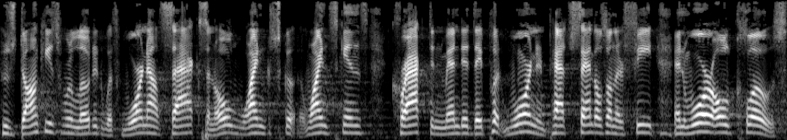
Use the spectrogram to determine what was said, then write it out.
whose donkeys were loaded with worn out sacks and old wine, wineskins cracked and mended. They put worn and patched sandals on their feet and wore old clothes.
